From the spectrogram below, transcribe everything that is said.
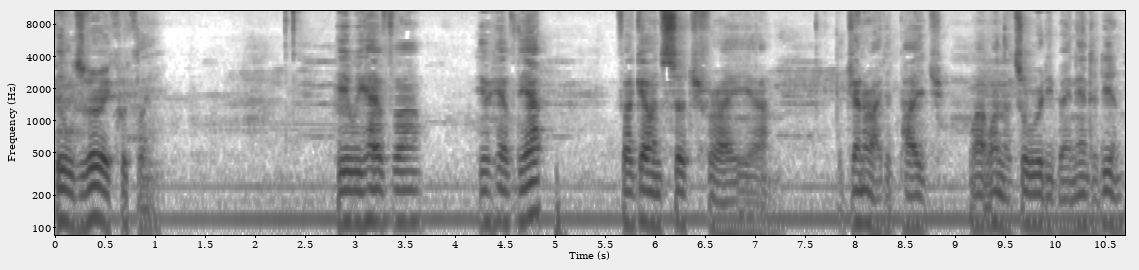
Builds very quickly. Here we have uh, here we have the app. If I go and search for a, um, a generated page one that's already been entered in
